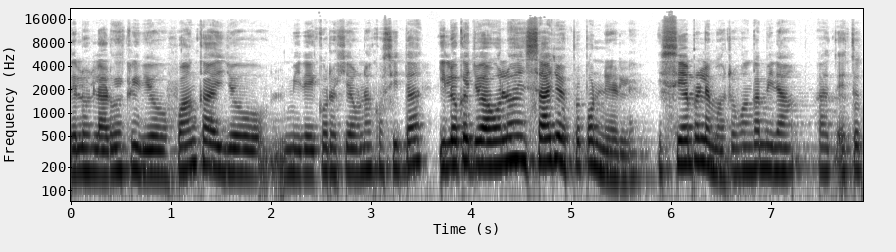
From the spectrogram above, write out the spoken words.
de los largos escribió Juanca y yo miré y corregía unas cositas. Y lo que yo hago en los ensayos es proponerle. Y siempre le muestro, Juanca, mira, esto,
